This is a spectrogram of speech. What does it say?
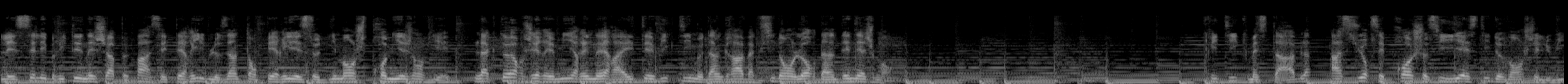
Les célébrités n'échappent pas à ces terribles intempéries et ce dimanche 1er janvier, l'acteur Jérémy Renner a été victime d'un grave accident lors d'un déneigement. Critique mais stable, assure ses proches CIST devant chez lui,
